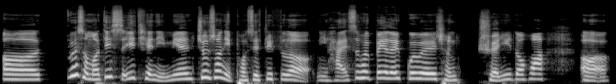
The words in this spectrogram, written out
呃，为什么第十一天里面，就算你 positive 了，你还是会被类归为成痊愈的话，呃。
